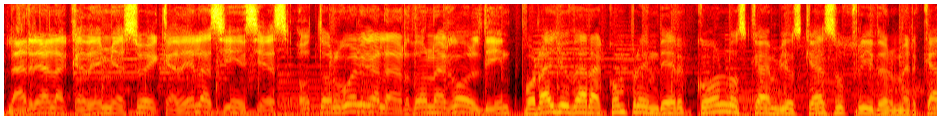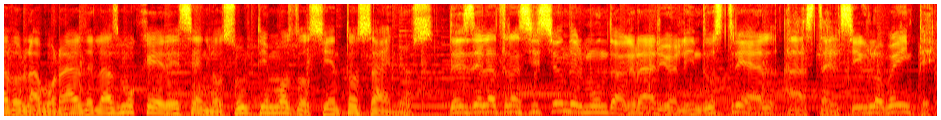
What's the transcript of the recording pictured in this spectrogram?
La Real Academia Sueca de las Ciencias otorgó el galardón a Goldin por ayudar a comprender con los cambios que ha sufrido el mercado laboral de las mujeres en los últimos 200 años, desde la transición del mundo agrario al industrial hasta el siglo XX,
